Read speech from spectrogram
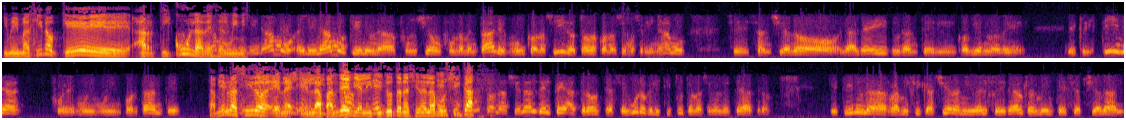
y me imagino que articula desde el ministerio. El INAMU, tiene una función fundamental, es muy conocido, todos conocemos el INAMU se sancionó la ley durante el gobierno de, de Cristina, fue muy, muy importante. También lo ha sido en, la pandemia, el Instituto Nacional de la Música. El Instituto Nacional del Teatro, te aseguro que el Instituto Nacional del Teatro, que tiene una ramificación a nivel federal realmente excepcional,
